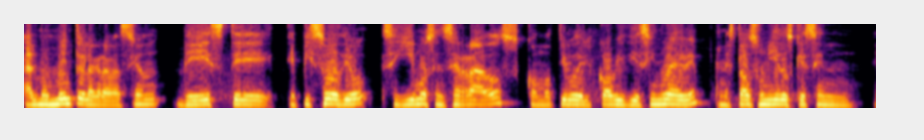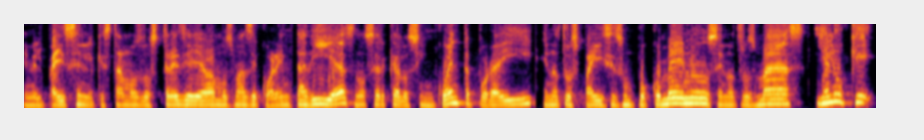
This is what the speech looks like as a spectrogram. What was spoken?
al momento de la grabación de este episodio, seguimos encerrados con motivo del COVID-19 en Estados Unidos, que es en, el país en el que estamos los tres, ya llevamos más de 40 días, ¿no? Cerca de los 50 por ahí, en otros países un poco menos, en otros más. Y algo que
